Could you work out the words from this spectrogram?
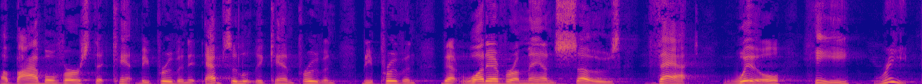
a Bible verse that can't be proven. It absolutely can proven, be proven that whatever a man sows, that will he reap.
